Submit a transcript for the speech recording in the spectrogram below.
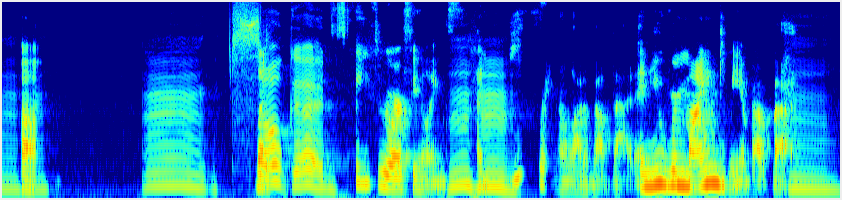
mm-hmm. uh, Mm, so like, good. Speak through our feelings. Mm-hmm. And you've written a lot about that. And you remind me about that. Mm.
